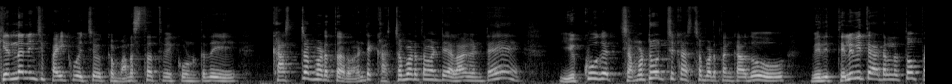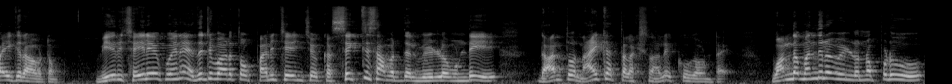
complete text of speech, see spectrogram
కింద నుంచి పైకి వచ్చే ఒక మనస్తత్వం ఎక్కువ ఉంటుంది. కష్టపడతారు. అంటే కష్టపడతాం అంటే ఎలాగంటే ఎక్కువగా చెమటోర్చి కష్టపడతాం కాదు వీరి తెలివితేటలతో పైకి రావటం. వీరు చేయలేకపోయినా ఎదుటి వారితో పని చేయించే ఒక శక్తి సామర్థ్యాలు వీళ్ళలో ఉండి దాంతో నాయకత్వ లక్షణాలు ఎక్కువగా ఉంటాయి. వంద మందిలో వీళ్ళు ఉన్నప్పుడు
